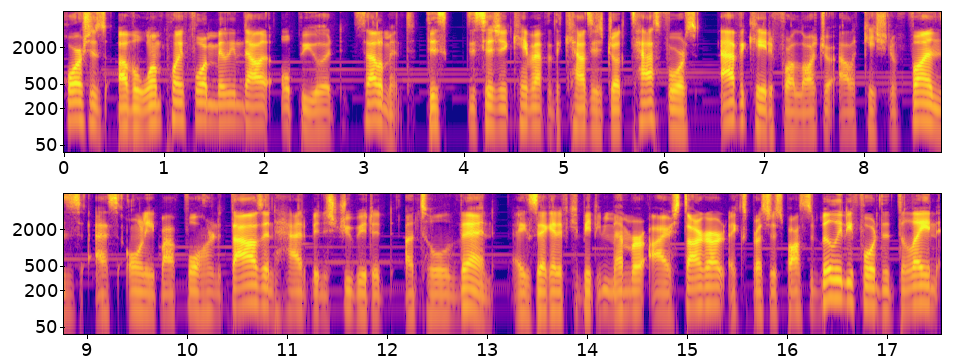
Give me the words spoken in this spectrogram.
portions of a $1.4 million opioid settlement. This decision came after the county's drug task force advocated for a larger allocation of funds as only about 400,000 had been distributed until then. Executive Committee member Ira Steingart expressed responsibility for the delay in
